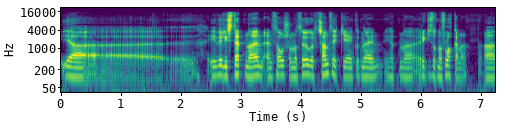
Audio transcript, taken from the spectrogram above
já uh, yfirlý stefna en, en þó svona þögult samþykki einhvern veginn hérna, ríkistofna flokkana að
